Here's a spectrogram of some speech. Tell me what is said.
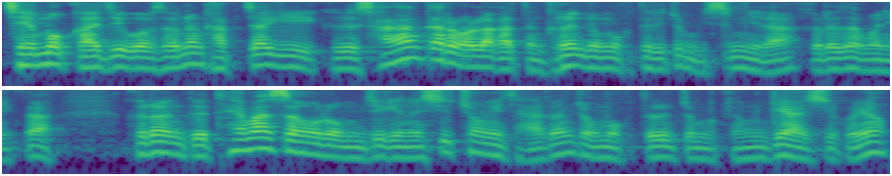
제목 가지고서는 갑자기 그 상한가로 올라갔던 그런 종목들이 좀 있습니다. 그러다 보니까 그런 그 테마성으로 움직이는 시총이 작은 종목들은 좀 경계하시고요.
